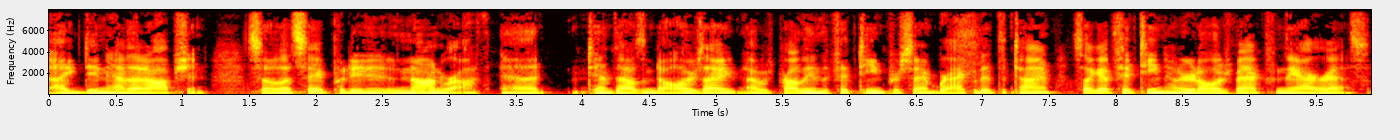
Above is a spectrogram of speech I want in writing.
I didn't have that option. So let's say I put it into non-Roth at $10,000. I, I was probably in the 15% bracket at the time. So I got $1,500 back from the IRS.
